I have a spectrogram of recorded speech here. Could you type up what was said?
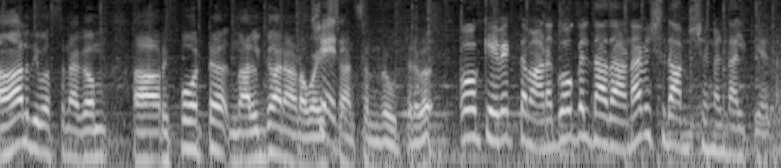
നാല് ദിവസത്തിനകം റിപ്പോർട്ട് നൽകാനാണ് വൈസ്. ചാൻസലറുടെ ഉത്തരവ്. ഓക്കെ വ്യക്തമാണ്. ഗോകുൽനാഥാണ് വിശദാംശങ്ങൾ നൽകിയത്.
